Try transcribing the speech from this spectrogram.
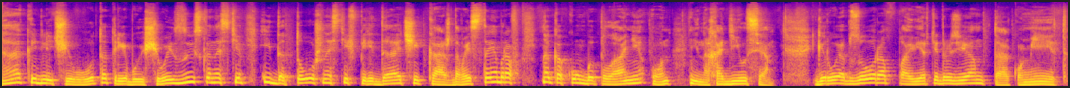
так и для чего-то требующего изысканности и дотошности в передаче каждого из тембров, на каком бы плане он ни находился. Герой обзора, поверьте, друзьям, так умеет.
